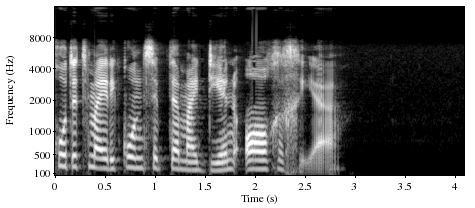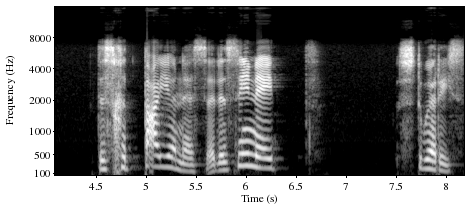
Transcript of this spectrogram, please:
God het vir my hierdie konsepte in my DNA gegee. Dis getuienisse. Dis nie net stories.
